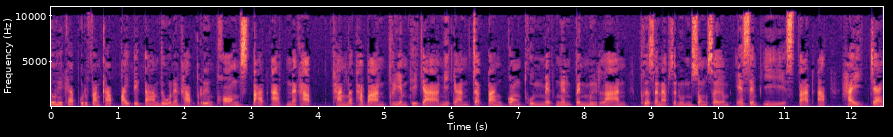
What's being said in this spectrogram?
ช่วงนี้ครับคุณผู้ฟังครับไปติดตามดูนะครับ เรื่องของสตาร์ทอัพนะครับทางรัฐบาลเตรียมที่จะมีการจัดตั้งกองทุนเม็ดเงินเป็นหมื่นล้าน เพื่อสนับสนุนส่งเสริม SME Startup ให้แจ้ง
